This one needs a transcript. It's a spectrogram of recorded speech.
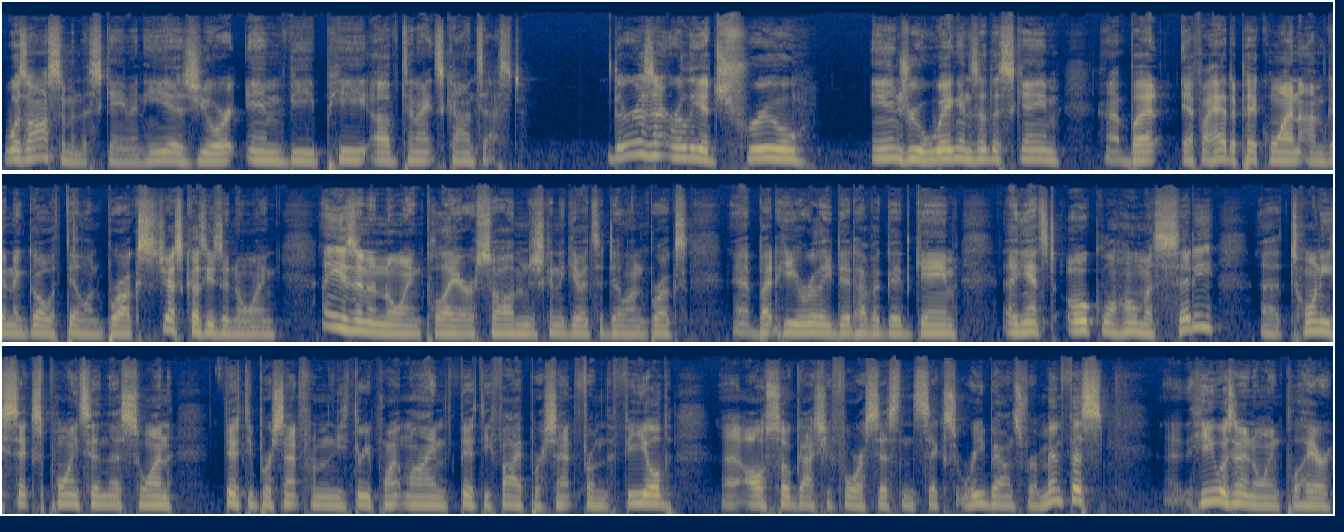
was awesome in this game, and he is your MVP of tonight's contest. There isn't really a true Andrew Wiggins of this game, uh, but if I had to pick one, I'm going to go with Dillon Brooks just because he's annoying. He's an annoying player, so I'm just going to give it to Dillon Brooks. Uh, but he really did have a good game against Oklahoma City. Uh, 26 points in this one, 50% from the three point line, 55% from the field. Uh, also got you four assists and six rebounds for Memphis he was an annoying player.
